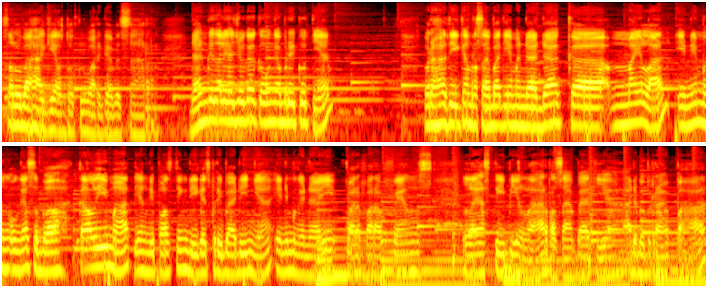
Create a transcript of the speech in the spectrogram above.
selalu bahagia untuk keluarga besar dan kita lihat juga keunggah berikutnya Perhatikan persahabat yang mendadak ke Mailan Ini mengunggah sebuah kalimat yang diposting di guys pribadinya. Ini mengenai para-para fans Lesti Bilar persahabat ya. Ada beberapa,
